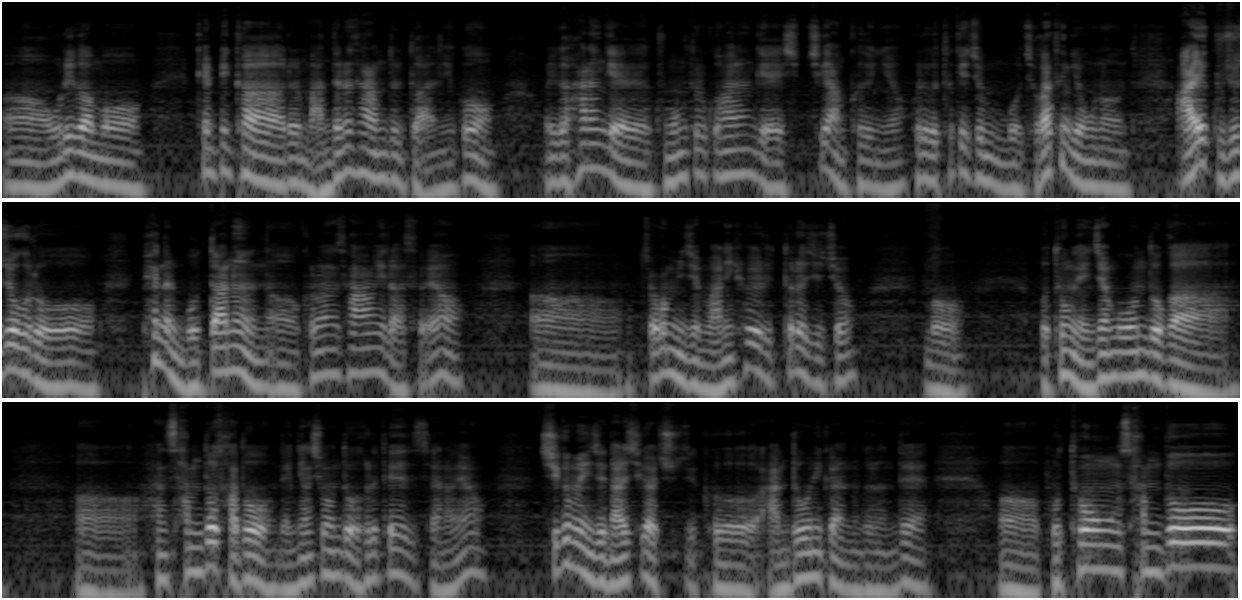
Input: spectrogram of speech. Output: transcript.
어, 우리가 뭐 캠핑카를 만드는 사람들도 아니고 이거 하는 게 구멍 뚫고 하는 게 쉽지가 않거든요. 그리고 특히 좀뭐저 같은 경우는 아예 구조적으로 팬을 못 다는 어, 그런 상황이라서요. 어, 조금 이제 많이 효율이 떨어지죠. 뭐 보통 냉장고 온도가 어, 한 3도, 4도 냉장실 온도가 그렇게 되잖아요. 지금은 이제 날씨가 그 안 더우니까 그런데 어, 보통 3도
